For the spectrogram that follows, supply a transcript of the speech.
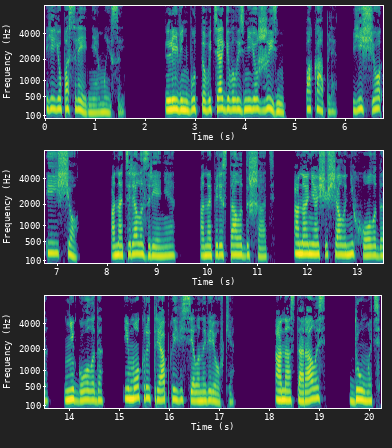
ее последняя мысль. Ливень будто вытягивал из нее жизнь по капле, еще и еще. Она теряла зрение, она перестала дышать, она не ощущала ни холода, ни голода и мокрой тряпкой висела на веревке. Она старалась думать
